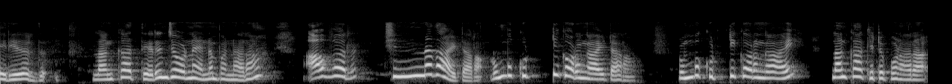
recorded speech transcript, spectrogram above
தெரியறது. லங்கா தெரிஞ்ச உடனே என்ன பண்ணாராம்? அவர் சின்னதாக ஆயிட்டாராம். ரொம்ப குட்டி குரங்கா ஆயிட்டாராம். ரொம்ப குட்டி குரங்காய் லங்கா கிட்ட போனாராம்.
